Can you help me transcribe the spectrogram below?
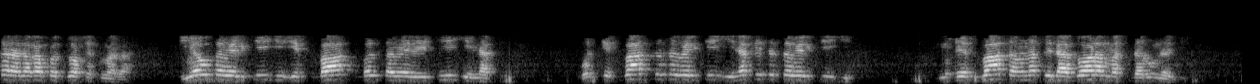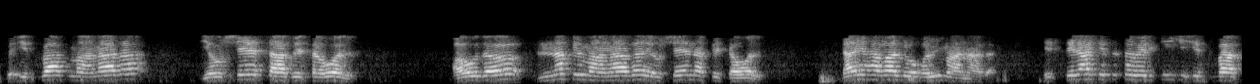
سره دغه په دوه قسمه ده یو ته ویل کېږي اثبات بل ته ویل کېږي نفي اوس اثبات څه ته ویل کېږي نفي څه ته ویل کېږي نو اثبات او نفي دا دواړه مصدرونه دي د اثبات معنا ده یو شی ثابتول او د نفي معنا دا یو شی نفي کول دا هغه لغوي معنا ده اصطلاح کې څه ویل کیږي اثبات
